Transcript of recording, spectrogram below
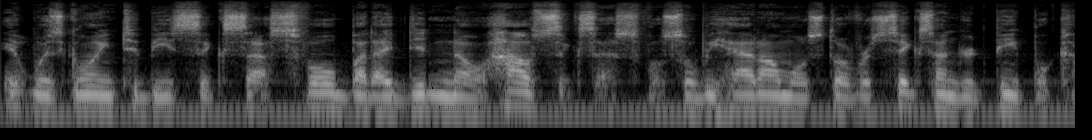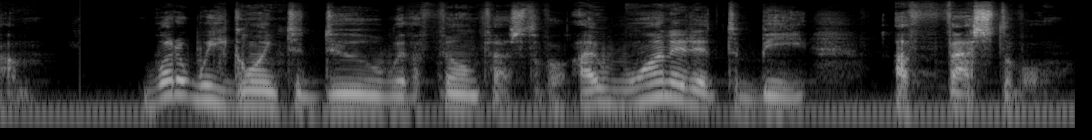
it was going to be successful, but I didn't know how successful. So we had almost over 600 people come. What are we going to do with a film festival? I wanted it to be a festival,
